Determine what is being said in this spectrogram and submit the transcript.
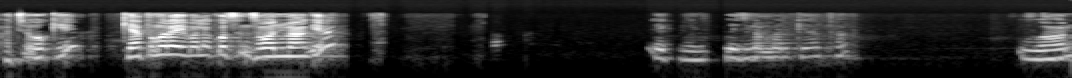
अच्छा ओके क्या तुम्हारा ये वाला क्वेश्चन समझ में आ गया? एक मिनट पेज नंबर क्या था? वन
